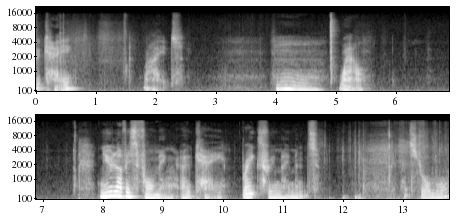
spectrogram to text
Okay, right. Hmm. Wow. New love is forming. Okay. Breakthrough moment. Let's draw more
